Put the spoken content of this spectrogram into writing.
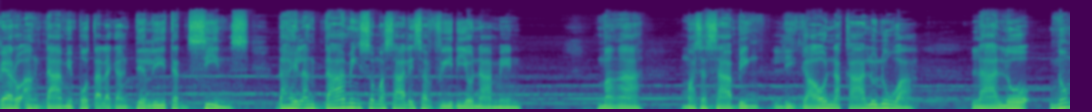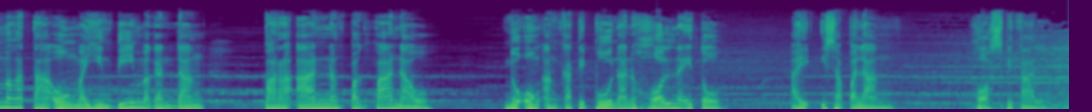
Pero ang dami po talagang deleted scenes dahil ang daming sumasali sa video namin. Mga masasabing ligaw na kaluluwa lalo ng mga taong may hindi magandang paraan ng pagpanaw noong ang Katipunan Hall na ito ay isa pa lang hospital.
